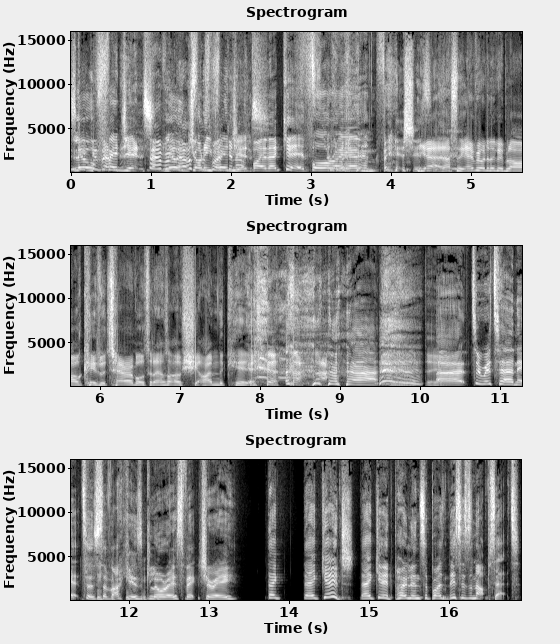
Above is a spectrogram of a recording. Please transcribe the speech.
little fidgets, little Johnny was woken up fidgets. by their kids. 4 a.m. And yeah, that's the everyone in the group. Like, oh, kids were terrible today. I was like, "Oh shit, I'm the kid." Oh. Uh, to return it to Slovakia's glorious victory, they're they're good. They're good. Poland surprised. This is an upset.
